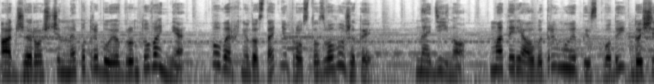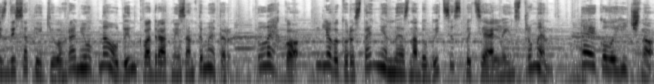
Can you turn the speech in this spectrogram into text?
адже розчин не потребує ґрунтування. Поверхню достатньо просто зволожити. Надійно. Матеріал витримує тиск води до 60 кг на 1 квадратний сантиметр. Легко для використання не знадобиться спеціальний інструмент. Та екологічно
